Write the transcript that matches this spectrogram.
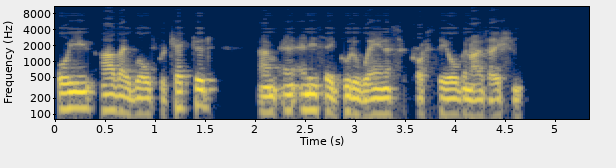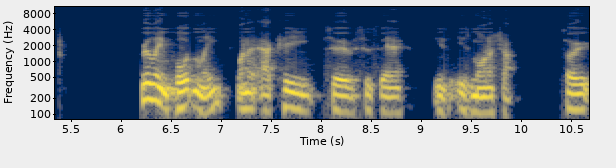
for you? Are they well protected? Um, and, and, is there good awareness across the organisation? Really importantly, one of our key services there is, is monitor. So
